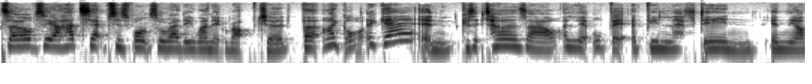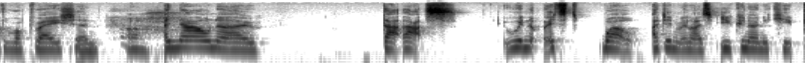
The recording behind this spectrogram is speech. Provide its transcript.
So obviously I had sepsis once already when it ruptured, but I got it again because it turns out a little bit had been left in in the other operation. I now know that that's we're not, it's well I didn't realise you can only keep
